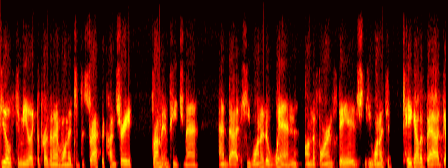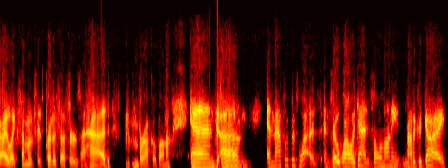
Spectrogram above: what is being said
feels to me like the president wanted to distract the country from impeachment and that he wanted to win on the foreign stage. He wanted to take out a bad guy like some of his predecessors had, Barack Obama, and um, and that's what this was. And so, while again, Soleimani not a good guy,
